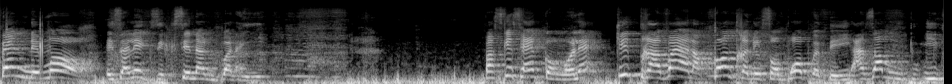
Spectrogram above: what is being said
peine de mort ezali exécuté nanu mpa na ye. Parce que c'est un congolais qui travaille à la contre de son propre pays. Aza mutu il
